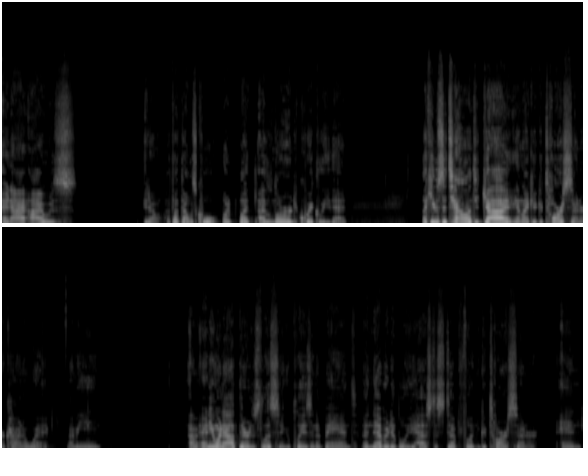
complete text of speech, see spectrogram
and I I was, you know, I thought that was cool, but but I learned quickly that, like, he was a talented guy in like a guitar center kind of way. I mean, anyone out there who's listening who plays in a band inevitably has to step foot in guitar center, and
